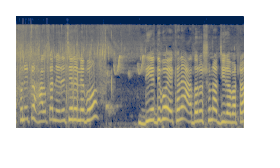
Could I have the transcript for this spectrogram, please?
এখন একটু হালকা নেড়ে চেড়ে নেব। দিয়ে দিব এখানে আদা রসুন আর জিরা বাটা।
